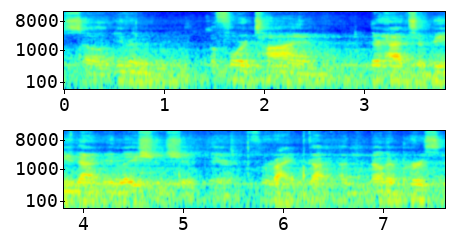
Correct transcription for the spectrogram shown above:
So even before time, there had to be that relationship there for Right. God, another person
